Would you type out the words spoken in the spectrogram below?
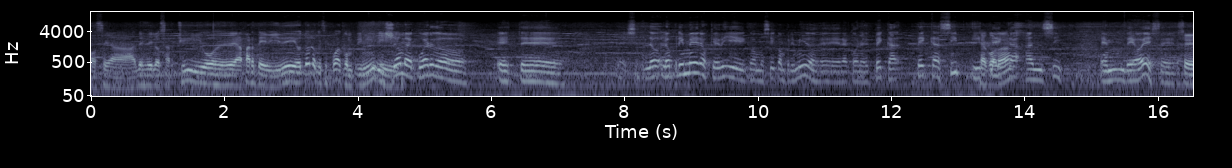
O sea, desde los archivos, desde la parte de video, todo lo que se pueda comprimir y, Y yo me acuerdo, este, lo, lo primeros que vi como sí comprimidos era con el PK, PK Zip y ¿Te acordás? PK Unzip en DOS, era, Sí.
